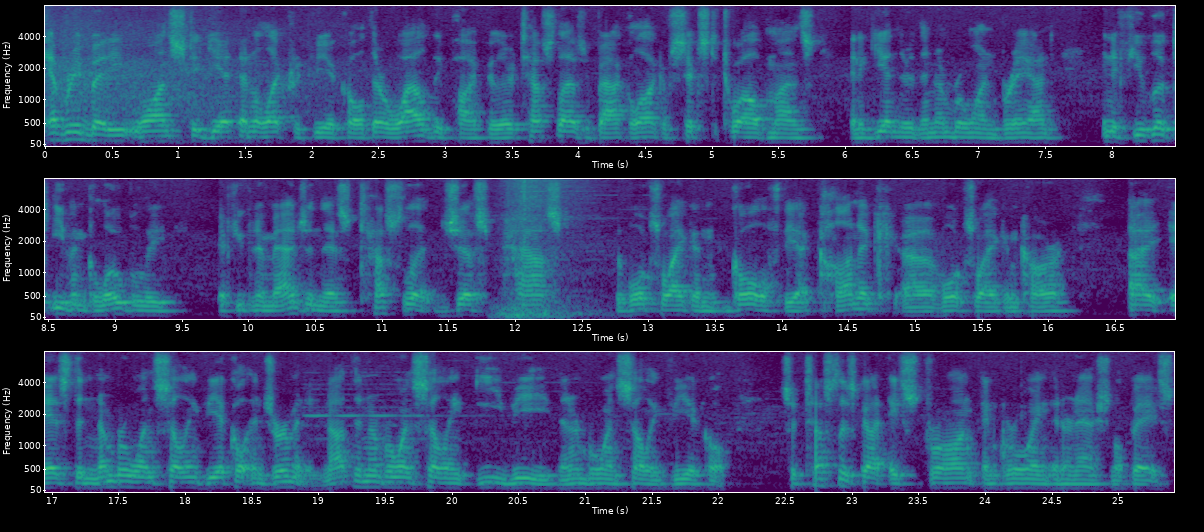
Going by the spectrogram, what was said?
everybody wants to get an electric vehicle. They're wildly popular. Tesla has a backlog of six to 12 months. And again, they're the number one brand. And if you look even globally, if you can imagine this, Tesla just passed the Volkswagen Golf, the iconic uh, Volkswagen car, uh, as the number one selling vehicle in Germany, not the number one selling EV, the number one selling vehicle. So Tesla's got a strong and growing international base.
